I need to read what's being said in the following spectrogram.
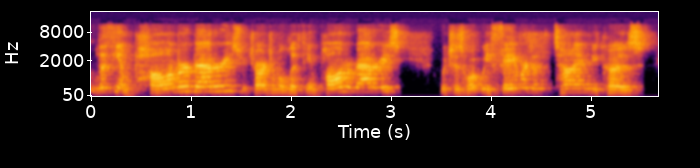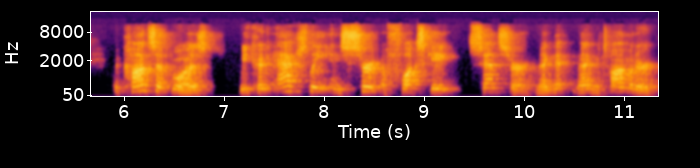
lithium polymer batteries, rechargeable lithium polymer batteries which is what we favored at the time because the concept was we could actually insert a fluxgate sensor, magnet magnetometer,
